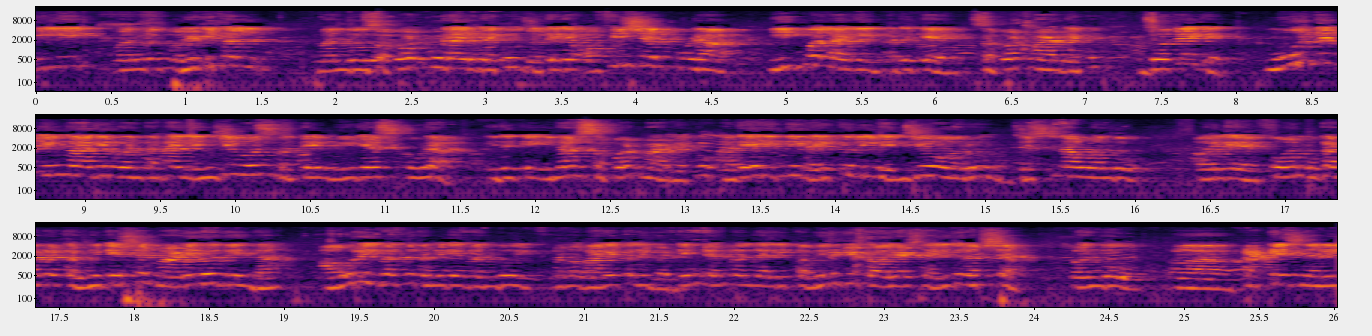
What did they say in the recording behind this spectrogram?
ಇಲ್ಲಿ ಒಂದು ಪೊಲಿಟಿಕಲ್ ಒಂದು ಸಪೋರ್ಟ್ ಕೂಡ ಇರಬೇಕು, ಜೊತೆಗೆ ಅಫಿಷಿಯಲ್ ಕೂಡ ಈಕ್ವಲ್ ಆಗಿ ಅದಕ್ಕೆ ಸಪೋರ್ಟ್ ಮಾಡಬೇಕು. ಜೊತೆಗೆ ಮೂರನೇ ವಿಂಗ್ ಆಗಿರುವಂತಹ ಎನ್ ಜಿ ಒಸ್ ಮತ್ತೆ ಮೀಡಿಯಾಸ್ ಕೂಡ ಇದಕ್ಕೆ ಇನ್ನ ಸಪೋರ್ಟ್ ಮಾಡಬೇಕು. ಅದೇ ರೀತಿ ರೈತರು ಎನ್ ಜಿ ಓ ಅವರು ಜಸ್ಟ್ ನಾವು ಒಂದು ಅವರಿಗೆ ಫೋನ್ ಮುಖಾಂತರ ಕಮ್ಯುನಿಕೇಶನ್ ಮಾಡಿರೋದ್ರಿಂದ ಅವರು ಇವತ್ತು ನಮಗೆ ಬಂದು ನಮ್ಮ ಬಾಗೇಪಲ್ಲಿ ಗಡ್ಡಿನ್ ಟೆಂಪಲ್ನಲ್ಲಿ ಕಮ್ಯುನಿಟಿ ಟಾಯ್ಲೆಟ್ಸ್ ಐದು ಲಕ್ಷ ಒಂದು ಪ್ಯಾಕೇಜ್ನಲ್ಲಿ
